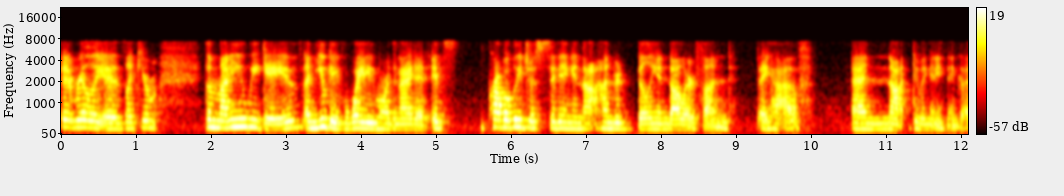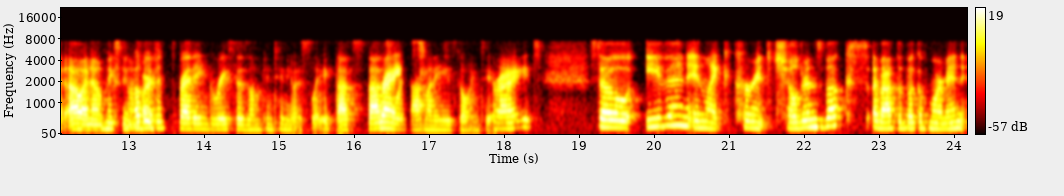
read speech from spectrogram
it really is like your the money we gave and you gave way more than i did it's probably just sitting in that hundred billion dollar fund they have and not doing anything good oh i know makes me want to other barf. than spreading racism continuously that's that's right. where that money is going to right so even in like current children's books about the Book of Mormon,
